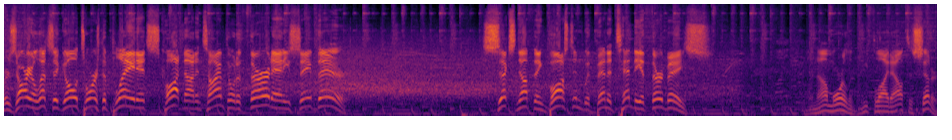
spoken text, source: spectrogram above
Rosario lets it go towards the plate. It's caught, not in time. Throw to third, and he's saved there. 6 0 Boston with Benintendi at third base. And now Moreland. He flied out to center.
